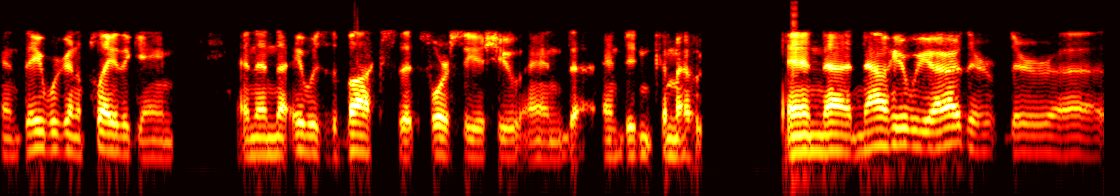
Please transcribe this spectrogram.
and they were going to play the game, and then the, it was the Bucks that forced the issue and uh, and didn't come out. And uh, now here we are. They're they're uh,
